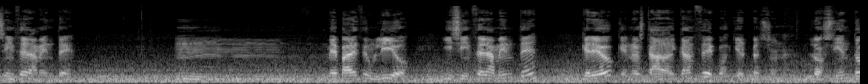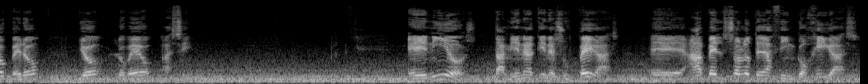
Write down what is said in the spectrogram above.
sinceramente, mmm, me parece un lío y sinceramente creo que no está al alcance de cualquier persona. Lo siento, pero yo lo veo así. En iOS también tiene sus pegas. Eh, Apple solo te da 5 gigas.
